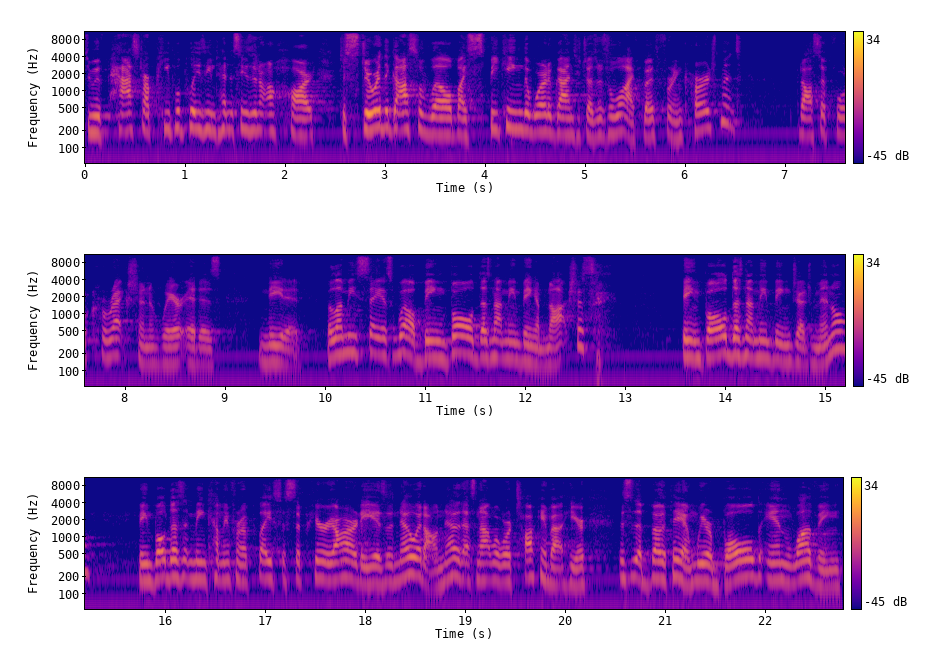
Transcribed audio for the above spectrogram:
to move past our people pleasing tendencies in our heart, to steward the gospel well by speaking the word of God into each other's life, both for encouragement, but also for correction where it is needed. But let me say as well being bold does not mean being obnoxious. being bold does not mean being judgmental. Being bold doesn't mean coming from a place of superiority as a know it all. No, that's not what we're talking about here. This is a both and. We are bold and loving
